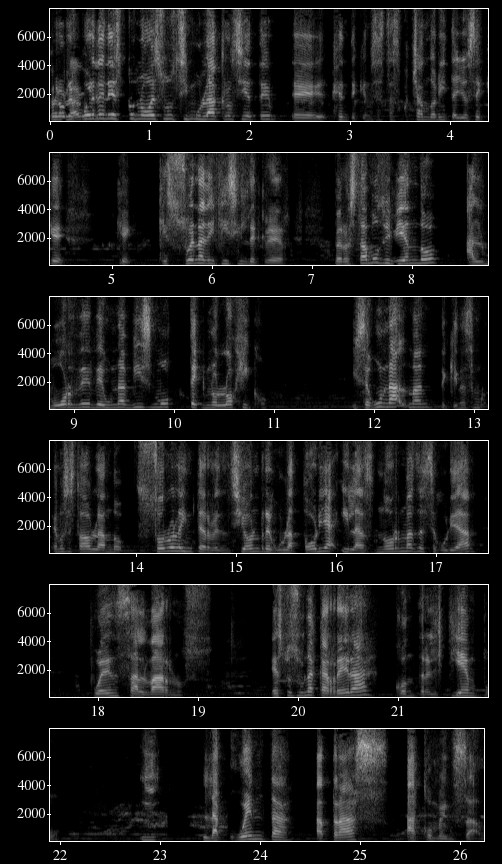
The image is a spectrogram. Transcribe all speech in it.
Pero recuerden, esto no es un simulacro 7, eh, gente que nos está escuchando ahorita, yo sé que, que, que suena difícil de creer, pero estamos viviendo al borde de un abismo tecnológico. Y según Altman, de quienes hemos estado hablando, solo la intervención regulatoria y las normas de seguridad pueden salvarnos. Esto es una carrera contra el tiempo y la cuenta atrás ha comenzado.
